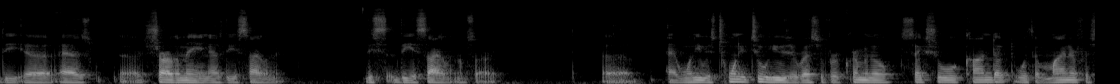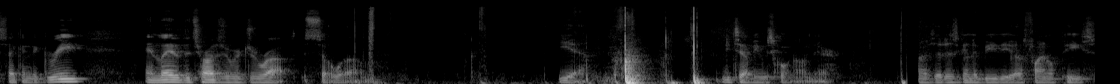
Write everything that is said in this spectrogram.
the uh, as uh, Charlemagne as the asylum, the the asylum. I'm sorry. Uh, and when he was 22, he was arrested for criminal sexual conduct with a minor for second degree, and later the charges were dropped. So, um, yeah, you tell me what's going on there. So this is going to be the uh, final piece.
